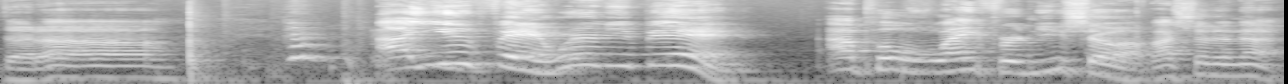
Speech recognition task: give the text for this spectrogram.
Da da. IU fan, where have you been? I pulled Langford and you show up. I should have known.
